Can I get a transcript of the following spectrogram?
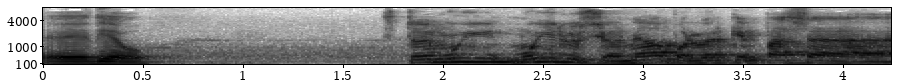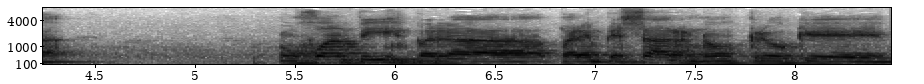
eh, Diego? Estoy muy, muy ilusionado por ver qué pasa con Juanpi para, para empezar, ¿no? Creo que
